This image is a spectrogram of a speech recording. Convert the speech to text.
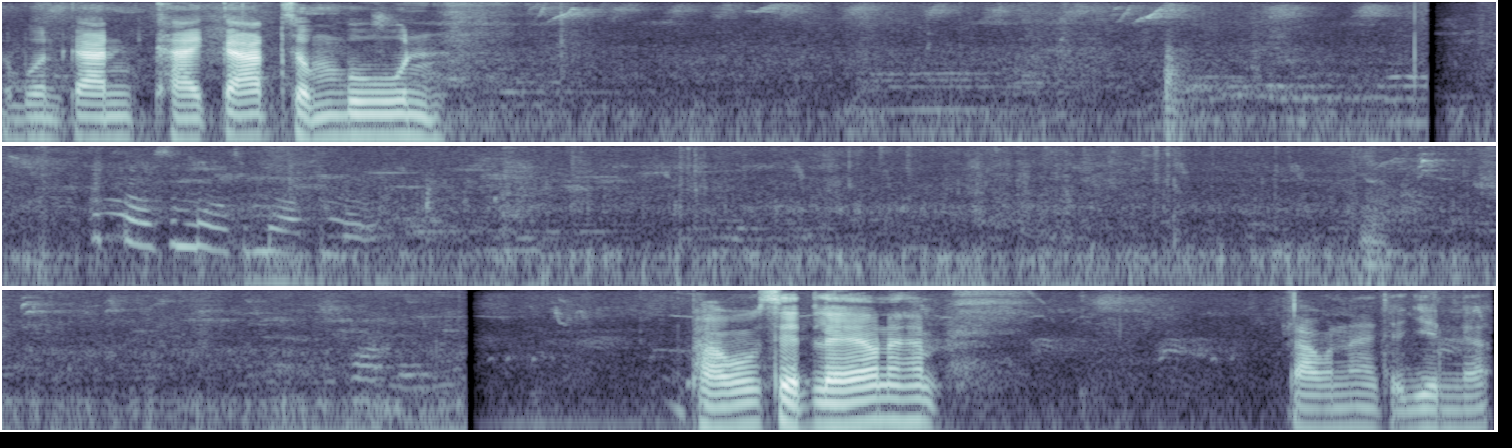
กระบวนการขายก๊าซสมบูรณ์ เผาเสร็จแล้วนะครับ เตาน่าจะเย็นแล้ว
